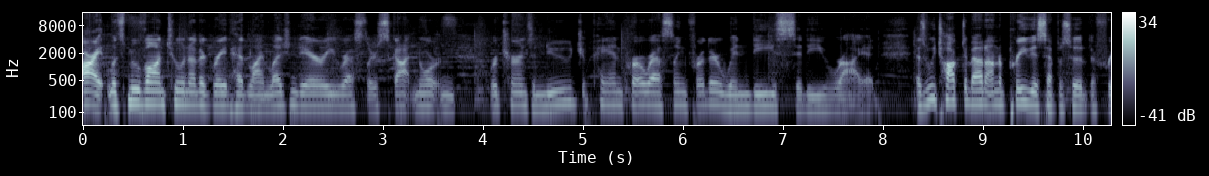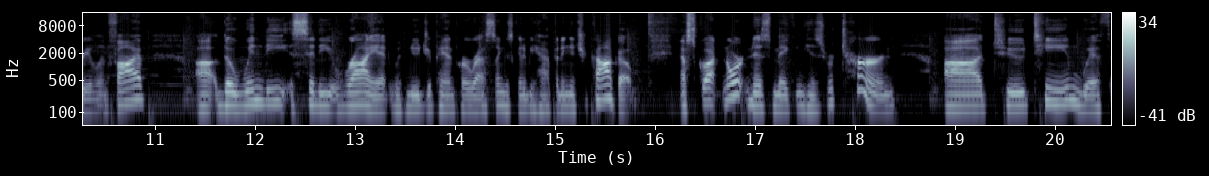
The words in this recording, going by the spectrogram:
All right, let's move on to another great headline. Legendary wrestler Scott Norton returns a New Japan Pro Wrestling for their Windy City Riot. As we talked about on a previous episode of the Freeland Five, uh, the Windy City Riot with New Japan Pro Wrestling is going to be happening in Chicago. Now, Scott Norton is making his return uh, to team with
